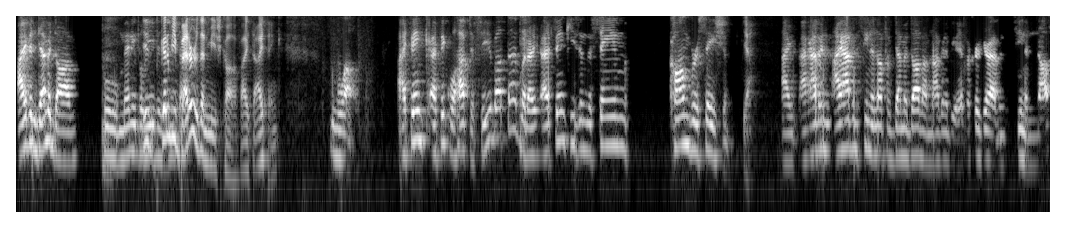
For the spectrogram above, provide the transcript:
Ivan Demidov, who many believe he's is going to be a better than Michkov, I, I think. well, I think I think we'll have to see about that, but I, I think he's in the same conversation. Yeah. I, I haven't I haven't seen enough of Demidov. I'm not going to be a hypocrite here. I haven't seen enough.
